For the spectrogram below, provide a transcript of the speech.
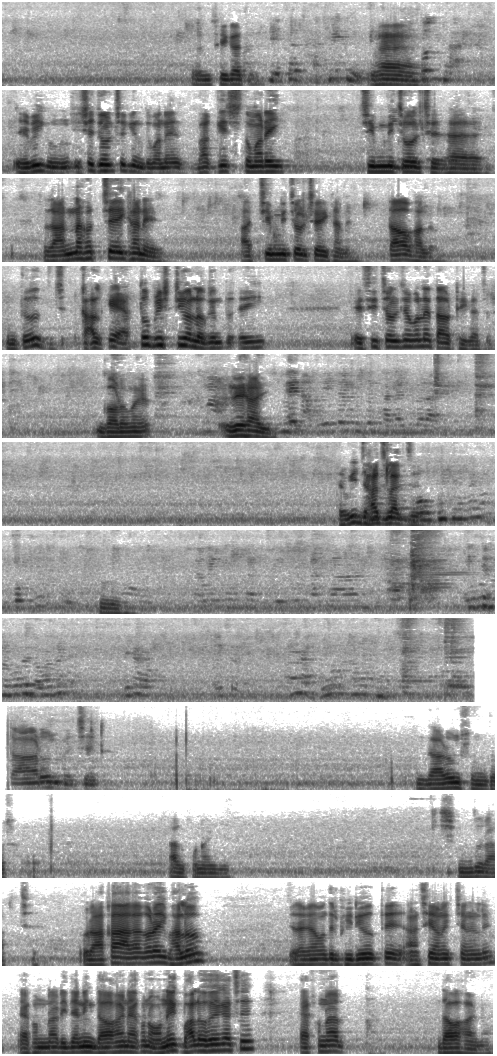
ঠিক আছে। হ্যাঁ হেভি ইসে চলছে কিন্তু মানে ভাগ্যিস তোমার এই চিমনি চলছে হ্যাঁ। রান্না হচ্ছে এইখানে আর চিমনি চলছে এইখানে তাও ভালো। কিন্তু কালকে এত বৃষ্টি হলো, কিন্তু এই এসি চলছে বলে তাও ঠিক আছে। গরমে রেহাই। হেভি ঝাঁজ লাগছে। দারুণ হয়েছে এটা। দারুণ সুন্দর। আলপনায় যে কি সুন্দর আঁকছে। ওর আঁকা করাই ভালো। এর আগে আমাদের ভিডিওতে আছে অনেক চ্যানেলে এখন আর ইদানিং দেওয়া হয় না। এখন অনেক ভালো হয়ে গেছে। এখন আর দেওয়া হয় না।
